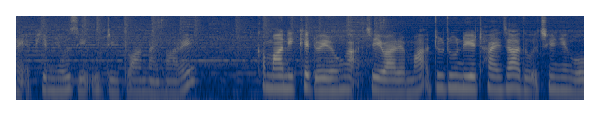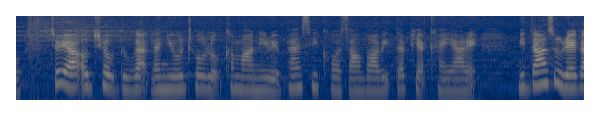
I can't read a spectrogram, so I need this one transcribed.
တဲ့အဖြစ်မျိုးစီဥတည်သွားနိုင်ပါတယ်။ ခမာနီခေတ်တွေတုန်းကကြေးရွာထဲမှာအတူတူနေထိုင်ကြသူအချင်းချင်းကိုကျွရအုပ်ချုပ်သူကလက်ညှိုးထိုးလို့ခမာနီတွေဖမ်းဆီးခေါ်ဆောင်သွားပြီးတပ်ဖြတ်ခံရတဲ့မိသားစုတွေက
